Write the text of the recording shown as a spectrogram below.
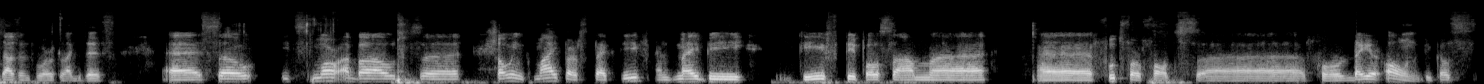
doesn't work like this. so it's more about uh, showing my perspective and maybe give people some uh, uh, food for thoughts uh, for their own because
